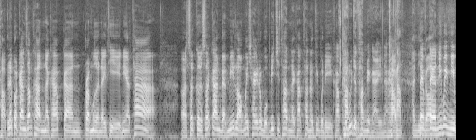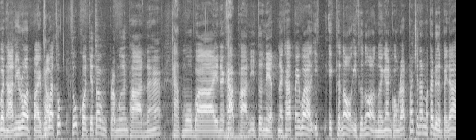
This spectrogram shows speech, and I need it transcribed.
ครับและประการสำคัญนะครับ การประเมิน ITA เนี่ยถ้าเอ่อเกิดสถานการณ์แบบนี้เราไม่ใช้ระบบดิจิทัลนะครับท่านอธิบดีครับครัไม่บรู้จะทำยังไงนะฮะครับอันนี้แต่ก็แต่นี้ไม่มีปัญหานี้รอดไป เพครัราะบว่าทุกทุกคนจะต้องประเมินผ่านนะฮะครับโมบายนะครับผ่านอินเทอร์เน็ตนะครับไม่ว่า external internal หน่วยงานของรัฐ เพราะฉะนั้นมันก็เดินไปได้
